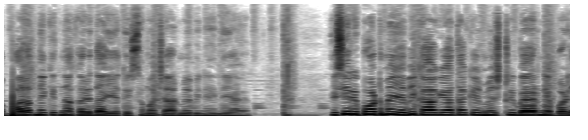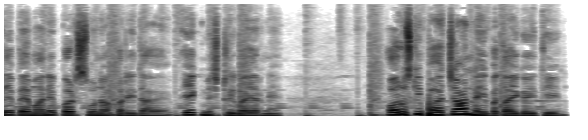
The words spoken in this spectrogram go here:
अब भारत ने कितना खरीदा, ये तो इस समाचार में भी नहीं दिया है। इसी रिपोर्ट में यह भी कहा गया था कि मिस्ट्री बायर ने बड़े पैमाने पर सोना खरीदा है, एक मिस्ट्री बायर ने। और उसकी पहचान नहीं बताई गई थी।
